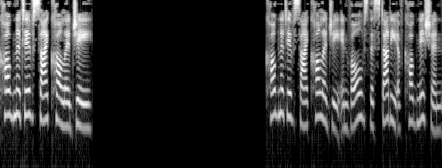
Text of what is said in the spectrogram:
Cognitive psychology Cognitive psychology involves the study of cognition,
